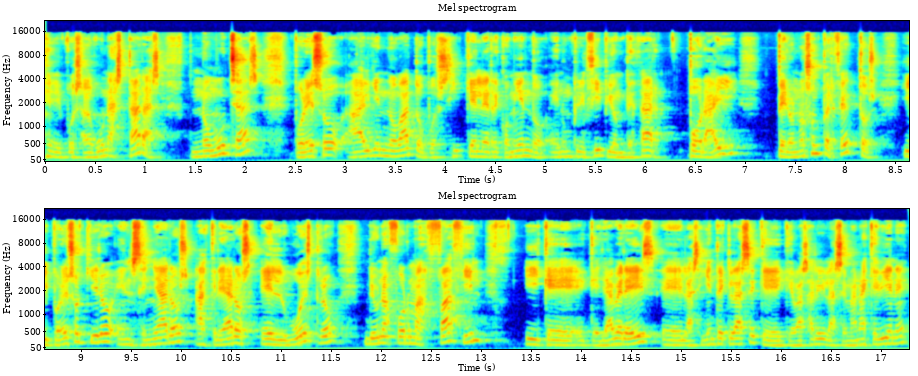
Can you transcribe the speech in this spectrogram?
pues algunas taras, no muchas, por eso a alguien novato pues sí que le recomiendo en un principio empezar por ahí, pero no son perfectos y por eso quiero enseñaros a crearos el vuestro de una forma fácil y que, ya veréis eh, la siguiente clase que, va a salir la semana que viene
